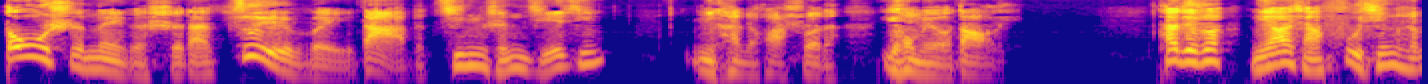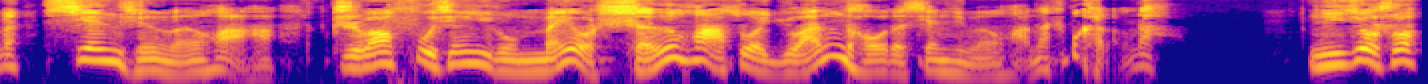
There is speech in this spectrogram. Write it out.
都是那个时代最伟大的精神结晶。你看这话说的有没有道理？他就说，你要想复兴什么先秦文化哈，指望复兴一种没有神话做源头的先进文化，那是不可能的。你就说。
